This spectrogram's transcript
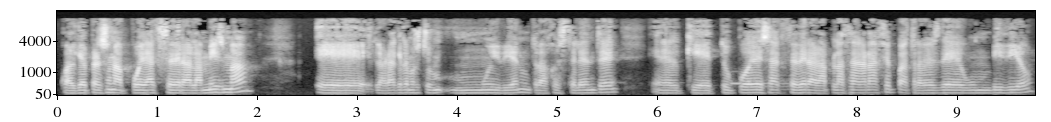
Cualquier persona puede acceder a la misma. Eh, la verdad que lo hemos hecho muy bien, un trabajo excelente, en el que tú puedes acceder a la plaza de garaje a través de un vídeo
